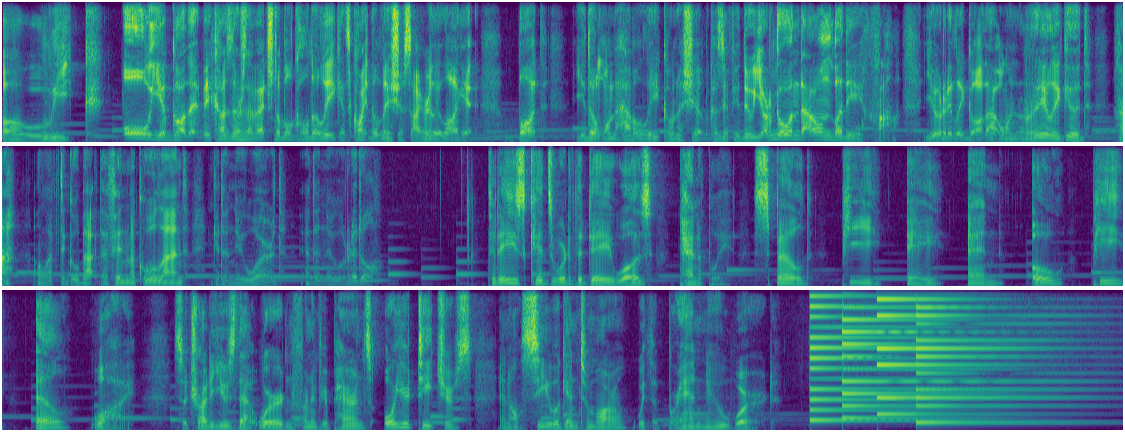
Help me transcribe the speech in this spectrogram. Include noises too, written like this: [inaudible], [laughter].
a leek. Oh, you got it because there's a vegetable called a leek. It's quite delicious. I really like it. But you don't want to have a leek on a ship because if you do, you're going down, buddy. [laughs] Ha! you really got that one really good. Ha! I'll have to go back to Finn McCool land, get a new word and a new riddle. Today's kids' word of the day was panoply, spelled P A N O P L Y. So try to use that word in front of your parents or your teachers, and I'll see you again tomorrow with a brand new word.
